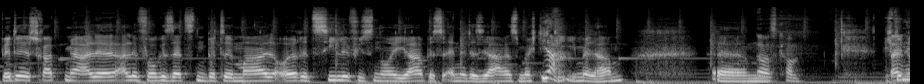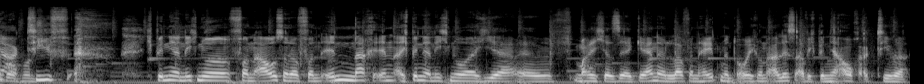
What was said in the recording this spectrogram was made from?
bitte schreibt mir alle, alle Vorgesetzten bitte mal eure Ziele fürs neue Jahr. Bis Ende des Jahres möchte ich Ja. die E-Mail haben. Ähm, los, komm. ich dein bin ja aktiv. Ich bin ja nicht nur von außen oder von innen nach innen. Ich bin ja nicht nur hier, äh, mache ich ja sehr gerne Love and Hate mit euch und alles, aber ich bin ja auch aktiver.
